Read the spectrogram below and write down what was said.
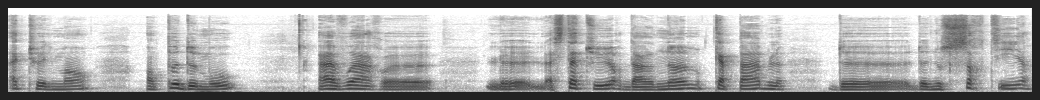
actuellement, en peu de mots, à avoir euh, la stature d'un homme capable de, de, nous sortir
